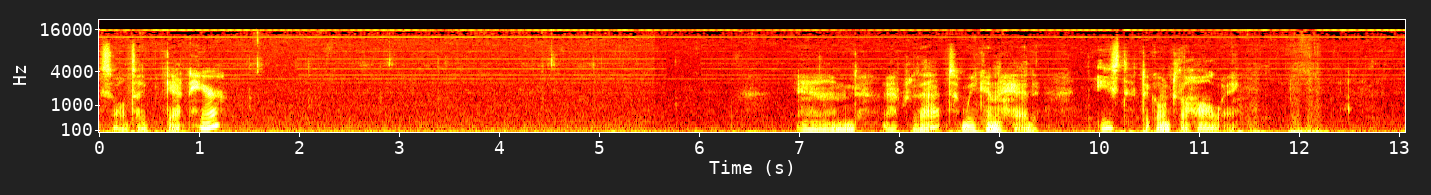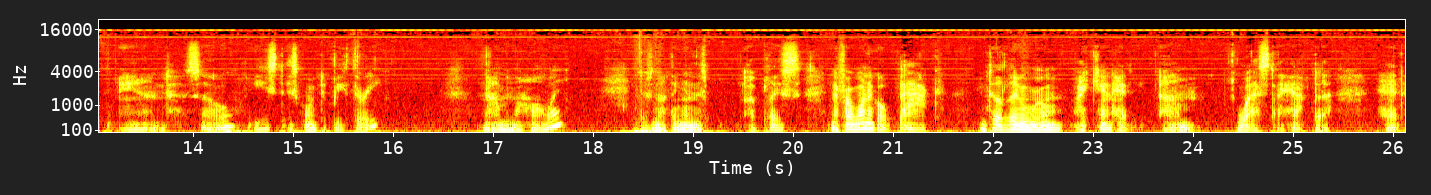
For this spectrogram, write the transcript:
So I'll type get here. And after that, we can head east to go into the hallway. And so east is going to be 3. Now I'm in the hallway. There's nothing in this uh, place. And if I want to go back into the living room, I can't head um, west. I have to head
